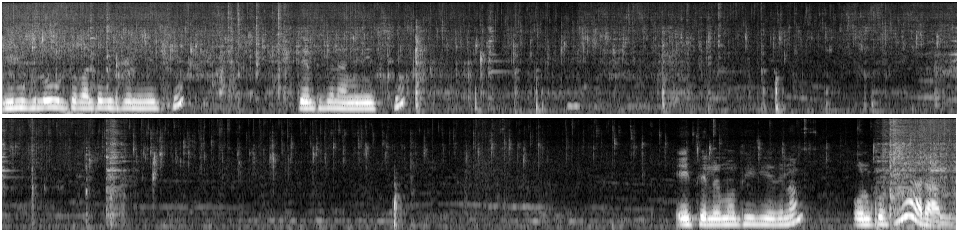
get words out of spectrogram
ডিমগুলো উল্টো পাল্টে ভেজে নিয়েছি। তেল থেকে নামিয়ে নিচ্ছি। এই তেলের মধ্যেই দিয়ে দিলাম ওলকপি আর আলু।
